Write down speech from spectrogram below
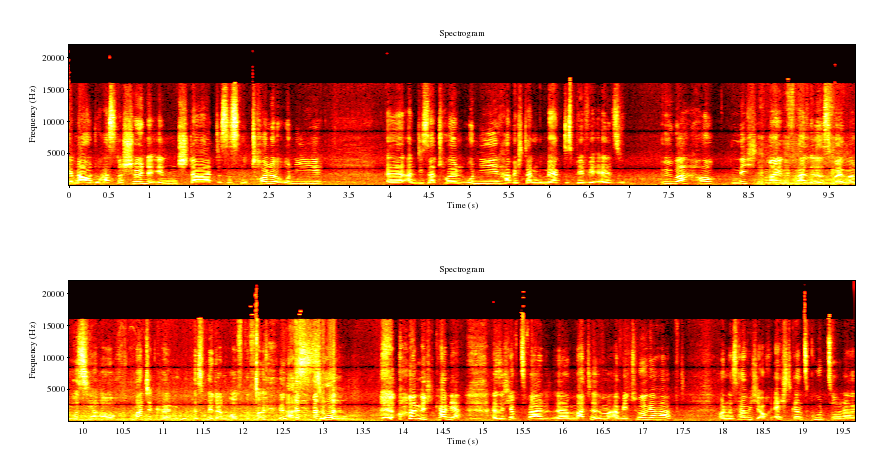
genau, du hast eine schöne Innenstadt, das ist eine tolle Uni. Äh, an dieser tollen Uni habe ich dann gemerkt, dass BWL so überhaupt nicht mein Fall ist, weil man muss ja auch Mathe können, ist mir dann aufgefallen. Ach so. Und ich kann ja, also ich habe zwar äh, Mathe im Abitur gehabt und das habe ich auch echt ganz gut so, da,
